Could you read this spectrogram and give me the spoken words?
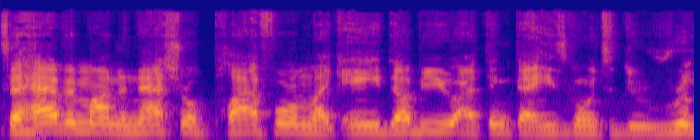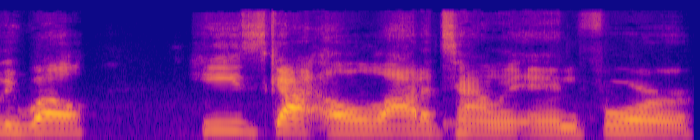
to have him on a national platform like AEW, I think that he's going to do really well. He's got a lot of talent, and for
